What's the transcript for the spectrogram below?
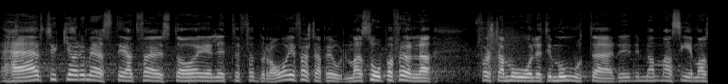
här tycker jag det mest är att Färjestad är lite för bra i första perioden. Man såg på Frölunda första målet emot där. Det, man, man, ser man,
